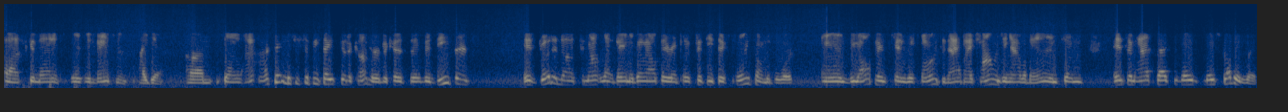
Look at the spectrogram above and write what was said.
uh, schematic advancements, I guess. Um, so I, I think Mississippi State's going to cover because the, the defense is good enough to not let Bama go out there and put 56 points on the board, and the offense can respond to that by challenging Alabama in some in some aspects that they they struggled with.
